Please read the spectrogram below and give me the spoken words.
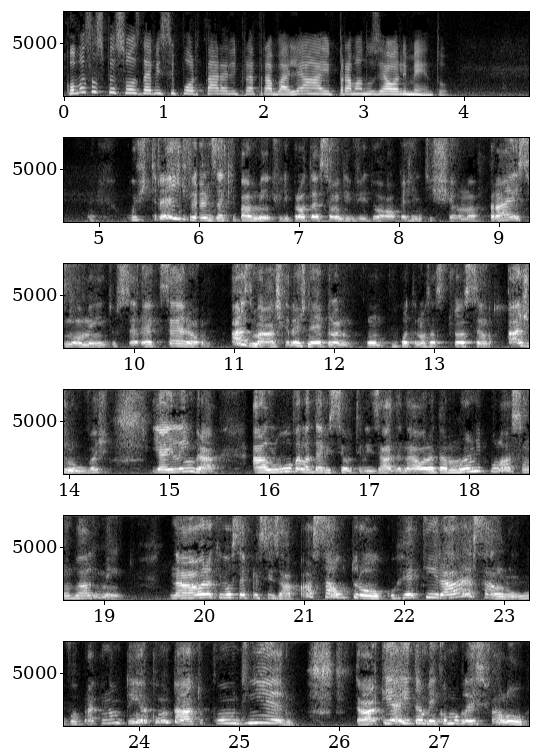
como essas pessoas devem se portar ali para trabalhar e para manusear o alimento? Os três grandes equipamentos de proteção individual que a gente chama para esse momento é, serão as máscaras, né, pela, por conta da nossa situação, as luvas, e aí lembrar, a luva ela deve ser utilizada na hora da manipulação do alimento. Na hora que você precisar passar o troco, retirar essa luva para que não tenha contato com o dinheiro. Tá? E aí também, como o Gleice falou,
